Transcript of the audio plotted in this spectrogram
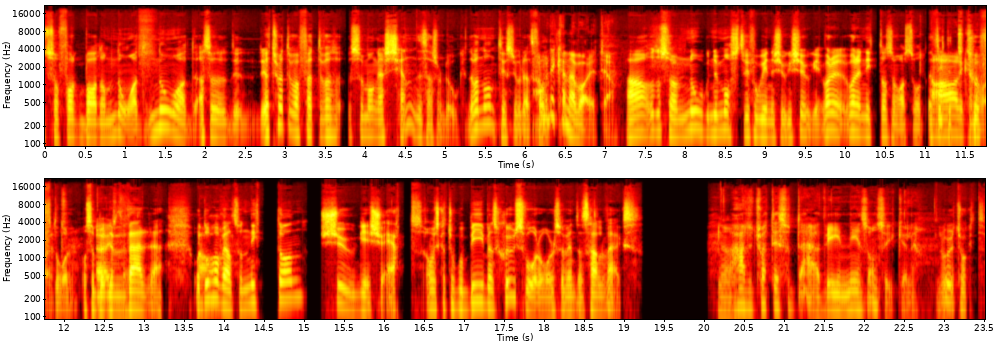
som folk bad om nåd? Nåd, alltså, jag tror att det var för att det var så många kändisar som dog. Det var någonting som gjorde att Ja, folk... men det kan det ha varit, ja. Ja, och då sa de nog, nu måste vi få gå in i 2020. Var det, var det 19 som var så? Ett Ja, det riktigt tufft år. Och så Ja, blev just det det. värre. Och då Ja. har vi alltså 19, 20, 21. Om vi ska tro på Bibelns sju svåra år så är vi inte ens halvvägs. Ja. Aha, du tror att det är sådär, att vi är inne i en sån cykel? Det vore tråkigt.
